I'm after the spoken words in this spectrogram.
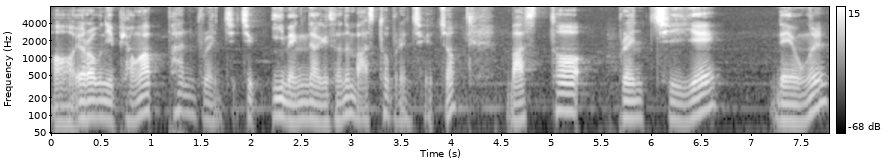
어, 여러분이 병합한 branch, 즉 이 맥락에서는 master branch겠죠? master branch의 내용을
